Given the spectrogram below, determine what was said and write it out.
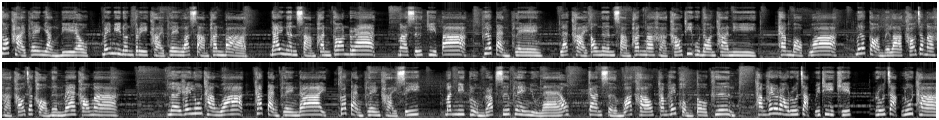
ก็ขายเพลงอย่างเดียว ไม่มีดนตรีขายเพลงละ 3,000 บาท ได้เงิน 3,000 ก้อนแรก มาซื้อกีตาร์เพื่อแต่งเพลง และขายเอาเงิน 3,000 มาหาเขาที่อุดรธานีแพมบอกว่า เมื่อก่อนเวลาเขาจะมาหาเขาจะขอเงินแม่เขามา เลยให้ลู่ทางว่าถ้าแต่งเพลงได้ ก็แต่งเพลงขายซิ มันมีกลุ่มรับซื้อเพลงอยู่แล้ว การเสริมว่าเขาทำให้ผมโตขึ้นทำให้เรารู้จักวิธีคิด รู้จักลู่ทาง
